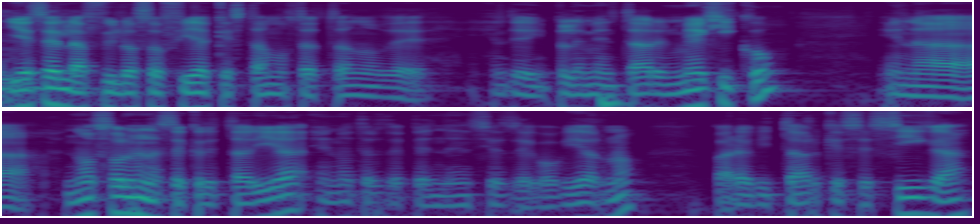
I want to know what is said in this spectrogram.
Y esa es la filosofía que estamos tratando de, de, implementar en México, en la, no solo en la Secretaría, en otras dependencias de gobierno, para evitar que se siga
